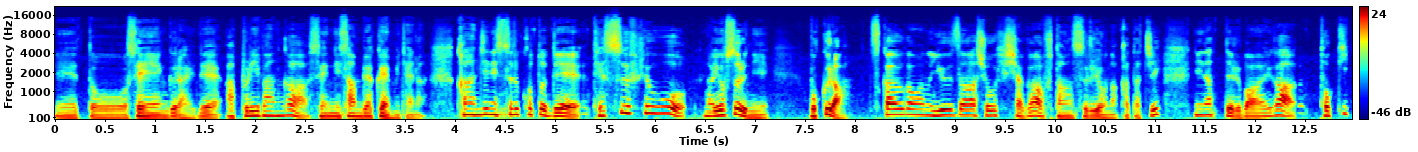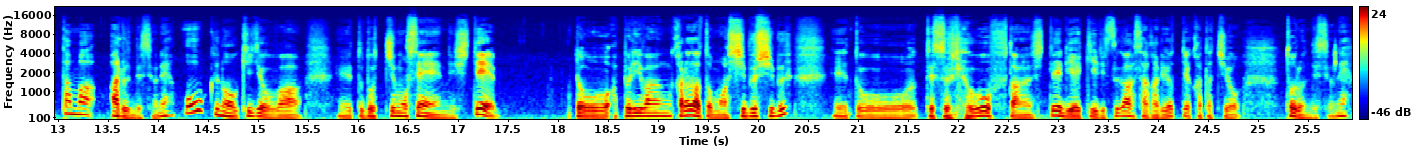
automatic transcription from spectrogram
えっと、1000円ぐらいで、アプリ版が1200、300円みたいな感じにすることで、手数料を、まあ、要するに僕ら、使う側のユーザー消費者が負担するような形になっている場合が時たまあるんですよね。多くの企業は、えっと、どっちも1000円にして、と、アプリ版からだと、まあ、渋々、えっ、と、手数料を負担して利益率が下がるよっていう形を取るんですよね。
